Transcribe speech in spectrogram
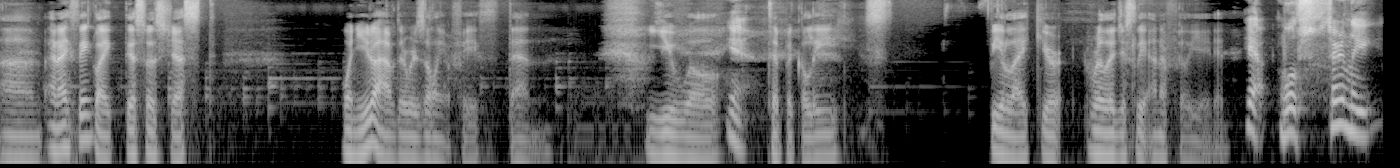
Um, and I think like this was just when you don't have the resilient faith, then you will yeah. typically feel like you're religiously unaffiliated. Yeah. Well, certainly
